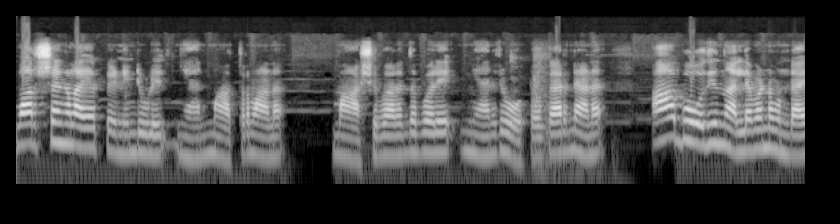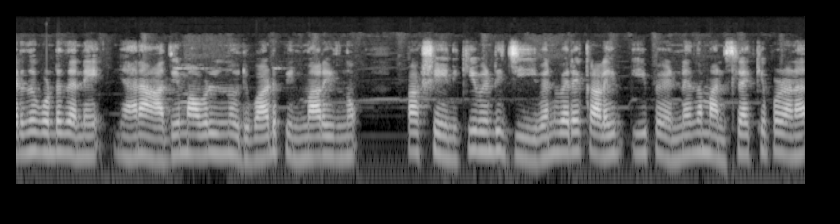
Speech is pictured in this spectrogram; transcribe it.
വർഷങ്ങളായ പെണ്ണിന്റെ ഉള്ളിൽ ഞാൻ മാത്രമാണ്. മാഷ് പറയുന്ന പോലെ ഞാനൊരു ഓട്ടോക്കാരനാണ്. ആ ബോധ്യം നല്ലവണ്ണം ഉണ്ടായിരുന്നത് കൊണ്ട് തന്നെ ഞാൻ ആദ്യം അവളിൽ നിന്ന് ഒരുപാട് പിന്മാറിയിരുന്നു. പക്ഷേ എനിക്ക് വേണ്ടി ജീവൻ വരെ കളയും ഈ പെണ്ണെന്ന് മനസ്സിലാക്കിയപ്പോഴാണ്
